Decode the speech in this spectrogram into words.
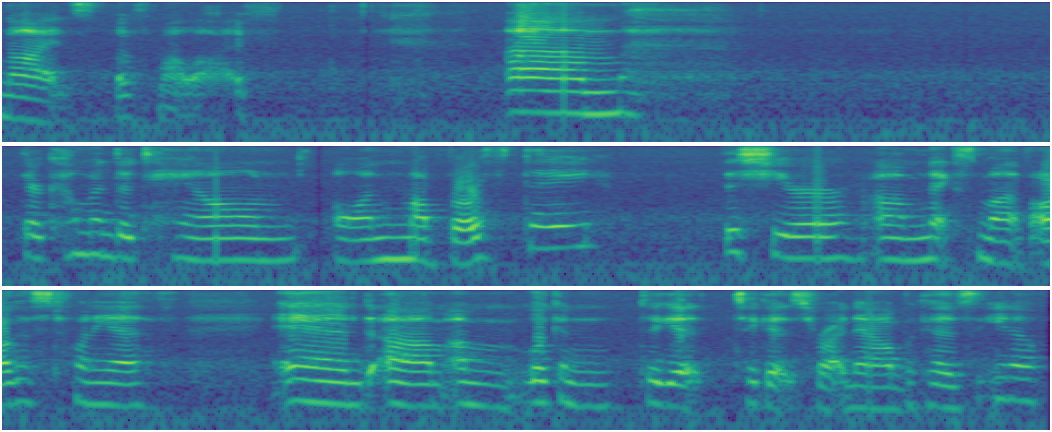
nights of my life. Um, they're coming to town on my birthday this year, um, next month, August 20th. And um, I'm looking to get tickets right now because, you know,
